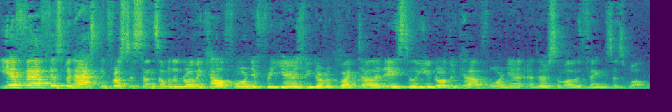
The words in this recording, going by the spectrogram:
EFF has been asking for us to send someone to Northern California for years. We've never quite done it. ACLU, Northern California, and there's some other things as well.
